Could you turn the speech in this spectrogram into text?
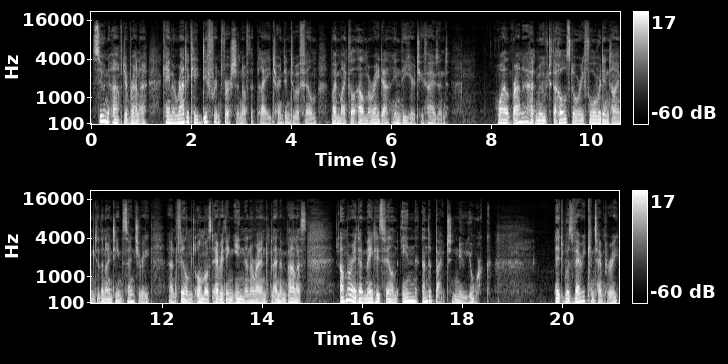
Soon after Branagh came a radically different version of the play turned into a film by Michael Almereyda in the year 2000. While Branagh had moved the whole story forward in time to the 19th century and filmed almost everything in and around Blenheim Palace, Almereyda made his film in and about New York. It was very contemporary,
